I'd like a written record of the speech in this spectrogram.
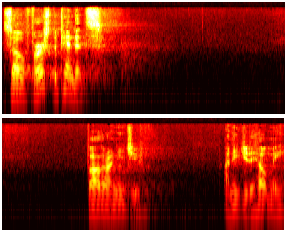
So, first, dependence. Father, I need you. I need you to help me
